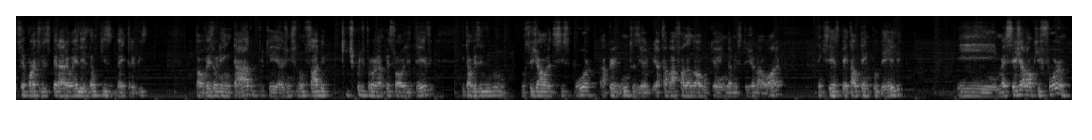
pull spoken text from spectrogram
Os repórteres esperaram ele, ele não quis dar entrevista. Talvez orientado, porque a gente não sabe que tipo de problema pessoal ele teve, e talvez ele não, não seja a hora de se expor a perguntas e, e acabar falando algo que ainda não esteja na hora. Tem que se respeitar o tempo dele. E, mas seja lá o que for,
